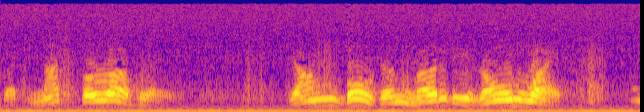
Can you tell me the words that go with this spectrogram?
but not for robbery. John Bolton murdered his own wife. As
